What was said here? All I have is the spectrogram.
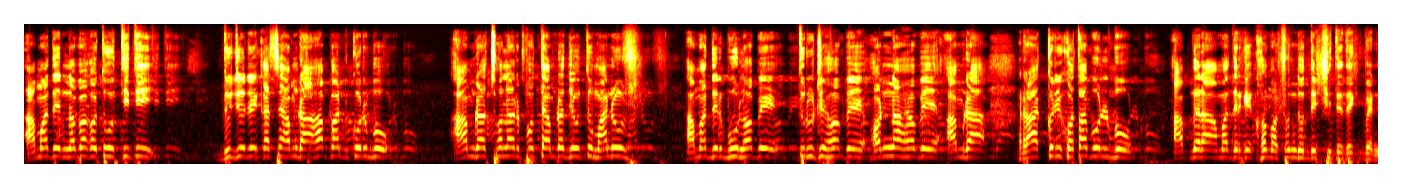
আমাদের নবাগত অতিথি, দুজনের কাছে আমরা আহ্বান করব। আমরা চলার পথে আমরা যেহেতু মানুষ, আমাদের ভুল হবে, ত্রুটি হবে, অন্যায় হবে, আমরা রাগ করে কথা বলব। আপনারা আমাদেরকে ক্ষমা সুন্দর দৃষ্টিতে দেখবেন।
